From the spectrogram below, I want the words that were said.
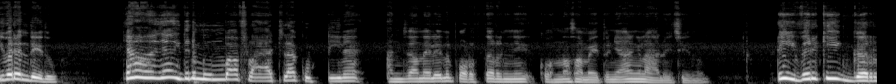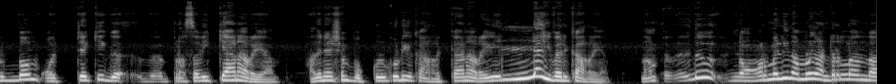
ഇവരെന്ത് ചെയ്തു? ഞാൻ ഞാൻ ഇതിന് മുമ്പ് ആ ഫ്ലാറ്റിൽ ആ കുട്ടീനെ അഞ്ചാം നിലയിൽ നിന്ന് പുറത്തെറിഞ്ഞ് കൊന്ന സമയത്ത് ഞാൻ ഇങ്ങനെ ആലോചിച്ചിരുന്നു ഇവർക്ക് ഈ ഗർഭം ഒറ്റയ്ക്ക് പ്രസവിക്കാൻ അറിയാം അതിനുശേഷം പൊക്കിൾ കൊടിയൊക്കെ അറക്കാൻ അറിയാം എല്ലാം ഇവർക്ക് അറിയാം. ഇത് നോർമലി നമ്മൾ കണ്ടിട്ടുള്ളത് എന്താ?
